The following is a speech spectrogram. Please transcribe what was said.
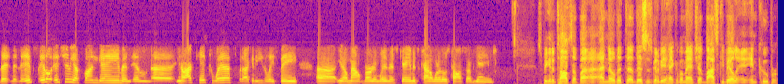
that, it's it'll it should be a fun game. And and uh, you know, I picked West, but I could easily see uh, you know Mount Vernon winning this game. It's kind of one of those toss up games. Speaking of toss up, I, I know that uh, this is going to be a heck of a matchup. Bosqueville and, and Cooper.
